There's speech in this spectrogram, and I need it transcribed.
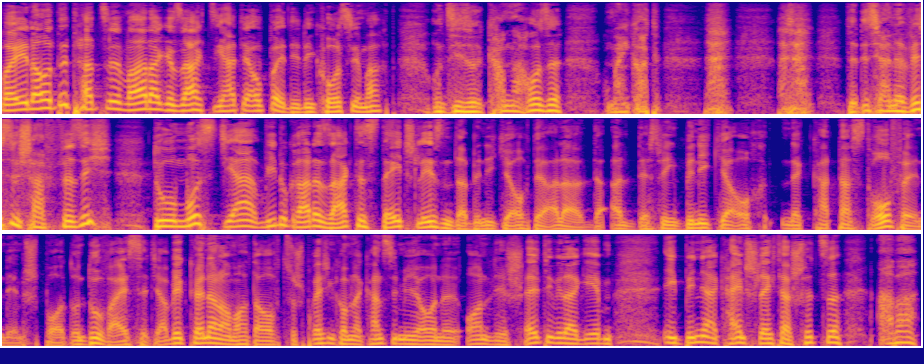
weil genau das hat Silvana gesagt. Sie hat ja auch bei dir den Kurs gemacht und sie so kam nach Hause. Oh mein Gott, das ist ja eine Wissenschaft für sich. Du musst ja, wie du gerade sagtest, Stage lesen. Da bin ich ja auch der aller. Deswegen bin ich ja auch eine Katastrophe in dem Sport. Und du weißt es ja. Wir können ja noch mal darauf zu sprechen kommen. Da kannst du mir ja auch eine ordentliche Schelte wieder geben. Ich bin ja kein schlechter Schütze. Aber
